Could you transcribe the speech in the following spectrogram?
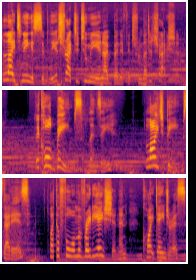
Lightning is simply attracted to me, and I benefit from that attraction. They're called beams, Lindsay. Light beams, that is. Like a form of radiation, and quite dangerous.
